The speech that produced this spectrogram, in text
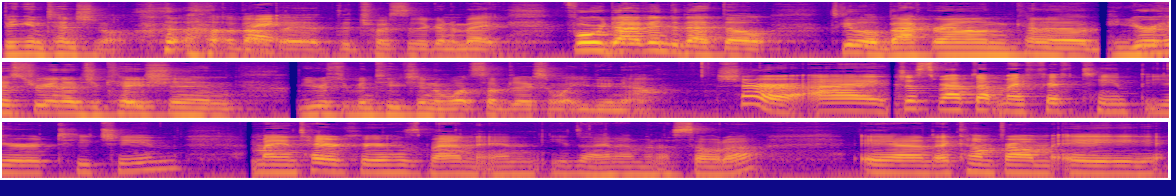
being intentional about Right. the, the choices they're going to make before we dive into that though let's get a little background kind of your history in education years you've been teaching and what subjects and what you do now Sure. I just wrapped up my 15th year teaching. My entire career has been in Edina, Minnesota. And I come from a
